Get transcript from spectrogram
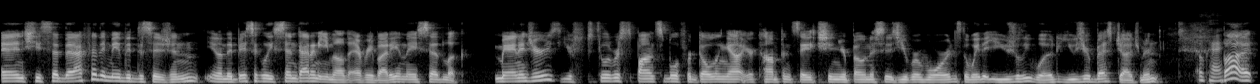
and she said that after they made the decision you know they basically sent out an email to everybody and they said look managers you're still responsible for doling out your compensation your bonuses your rewards the way that you usually would use your best judgment Okay. But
